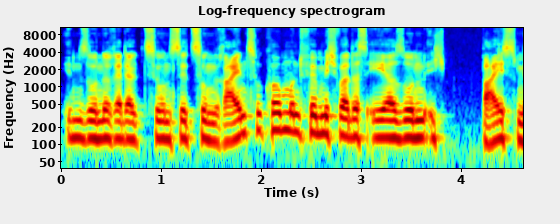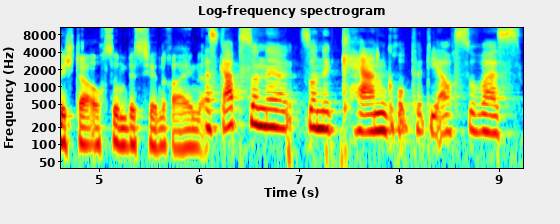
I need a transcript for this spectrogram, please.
in so eine Redaktionssitzung reinzukommen. Und für mich war das eher so ein, ich beiß mich da auch so ein bisschen rein. Es gab so eine, so eine Kerngruppe, die auch sowas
